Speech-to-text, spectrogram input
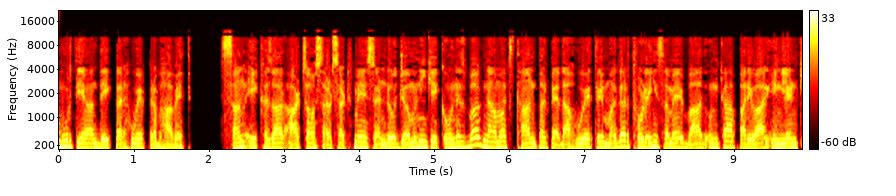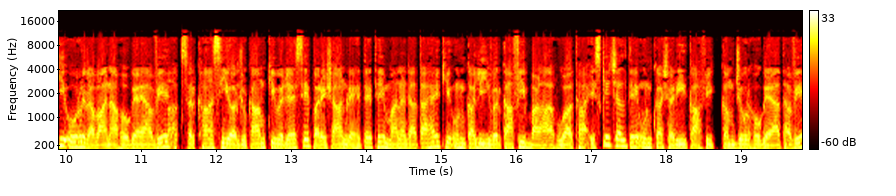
मूर्तियाँ देखकर हुए प्रभावित। सन एक हज़ार आठ सौ सड़सठ में सेंडो जर्मनी के कोनिसबर्ग नामक स्थान पर पैदा हुए थे, मगर थोड़े ही समय बाद उनका परिवार इंग्लैंड की ओर रवाना हो गया। वे अक्सर खांसी और जुकाम की वजह से परेशान रहते थे। माना जाता है कि उनका लीवर काफ़ी बढ़ा हुआ था, इसके चलते उनका शरीर काफ़ी कमज़ोर हो गया था। वे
